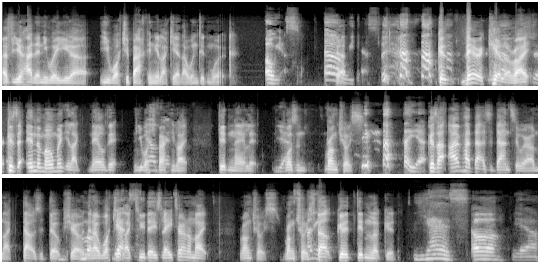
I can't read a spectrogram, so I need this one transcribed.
have you had any where you uh, you watch it back and you're like yeah that one didn't work oh yes, oh yes. because they're a killer Yeah, right sure. because in the moment you're like nailed it and you watch Nailed it back it. and you're like didn't nail it yeah, wasn't wrong choice yeah. because i've had that as a dancer where i'm like that was a dope show and then i watch Yes. it like two days later and i'm like wrong choice wrong choice funny. felt good didn't look good Yes. Oh, yeah.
